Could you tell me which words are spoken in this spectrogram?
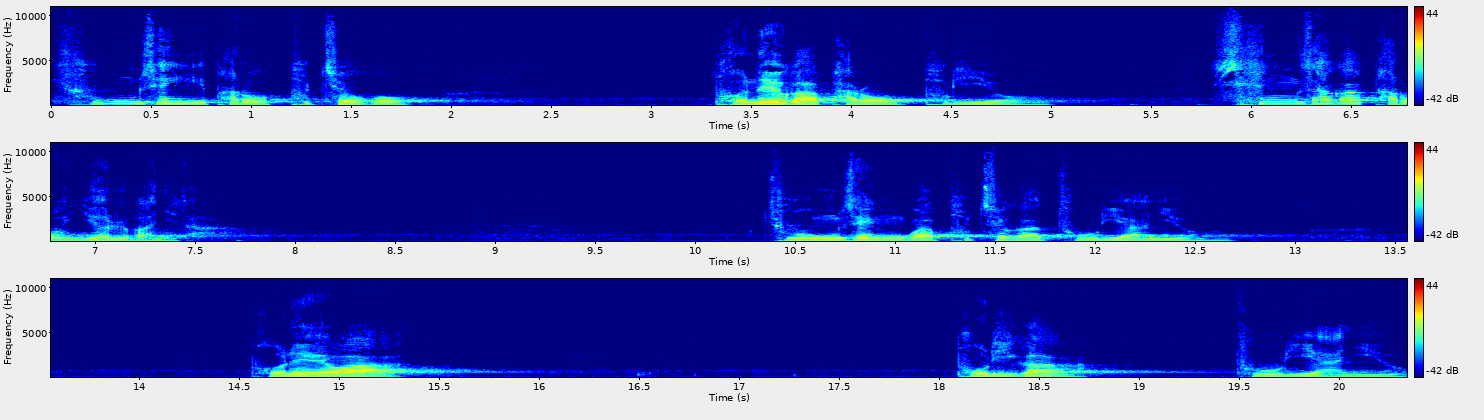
중생이 바로 부처고 번뇌가 바로 불이요. 생사가 바로 열반이다. 중생과 부처가 둘이 아니요. 번뇌와 보리가 둘이 아니요.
